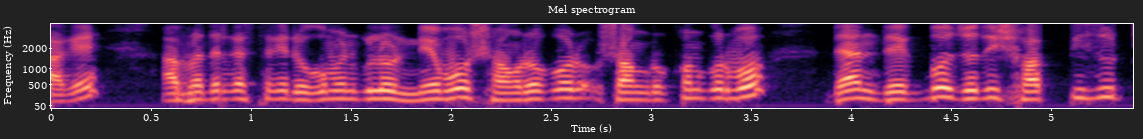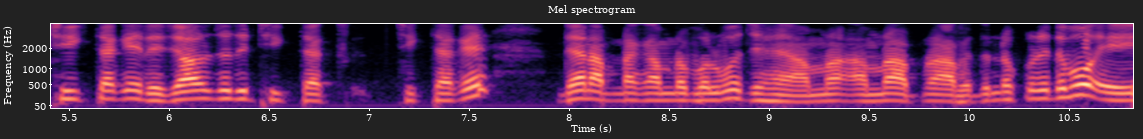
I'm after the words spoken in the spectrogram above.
লাগে, আপনাদের কাছ থেকে ডকুমেন্টগুলো নেব সংরক্ষণ সংরক্ষণ করব দেন দেখব যদি সব কিছু ঠিক থাকে রেজাল্ট যদি ঠিক থাক, ঠিক থাকে দেন আপনাকে আমরা বলব যে হ্যাঁ আমরা আমরা আপনার আবেদনটা করে দেবো। এই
